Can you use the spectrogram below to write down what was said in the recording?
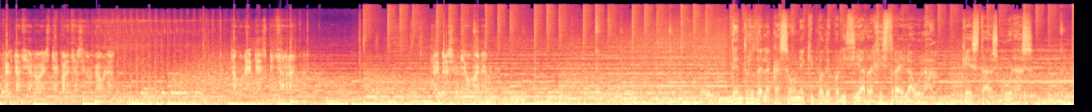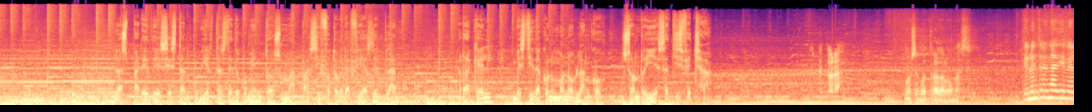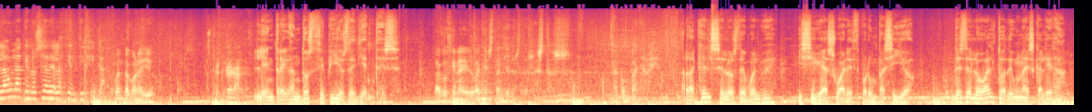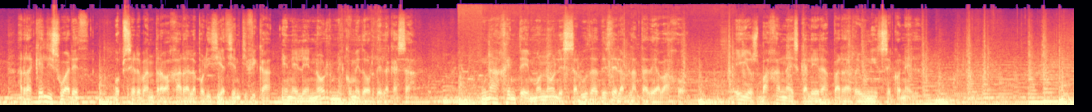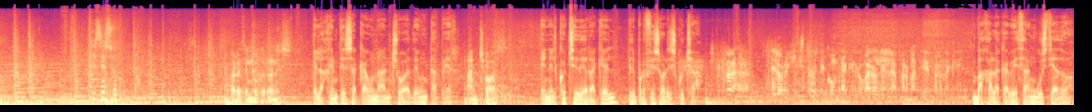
La habitación oeste parece ser un aula. Taburetes, pizarra. No hay presencia humana. Dentro de la casa un equipo de policía registra el aula, que está a oscuras. Las paredes están cubiertas de documentos, mapas y fotografías del plan. Raquel, vestida con un mono blanco, sonríe satisfecha. Inspectora, hemos encontrado algo más. Que no entre nadie en el aula que no sea de la científica. Cuenta con ello. Inspectora. Le entregan dos cepillos de dientes. La cocina y el baño están llenos de restos. Acompáñame. Raquel se los devuelve y sigue a Suárez por un pasillo. Desde lo alto de una escalera, Raquel y Suárez observan trabajar a la policía científica en el enorme comedor de la casa. Una agente en mono les saluda desde la planta de abajo. Ellos bajan la escalera para reunirse con él. ¿Qué es eso? Parecen boquerones. El agente saca una anchoa de un tupper. Anchoas. En el coche de Raquel, el profesor escucha. Inspectora, los registros de compra que robaron en la farmacia de Paranaque. Baja la cabeza angustiado.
